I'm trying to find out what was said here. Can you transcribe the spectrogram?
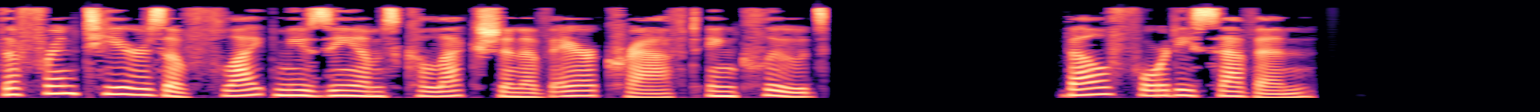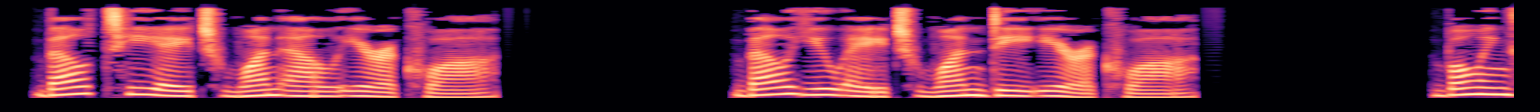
The Frontiers of Flight Museum's collection of aircraft includes Bell 47 Bell TH-1L Iroquois Bell UH-1D Iroquois Boeing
